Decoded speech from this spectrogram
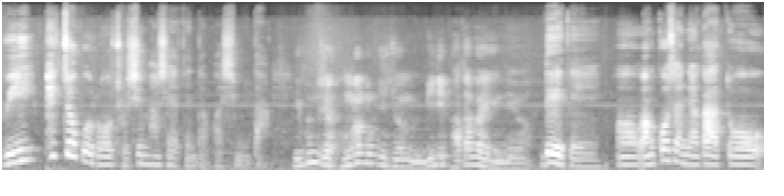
위, 폐 쪽으로 조심하셔야 된다고 하십니다. 이분들 제가 건강검진 좀 미리 받아봐야겠네요. 네네. 어, 왕꼬선녀가 또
